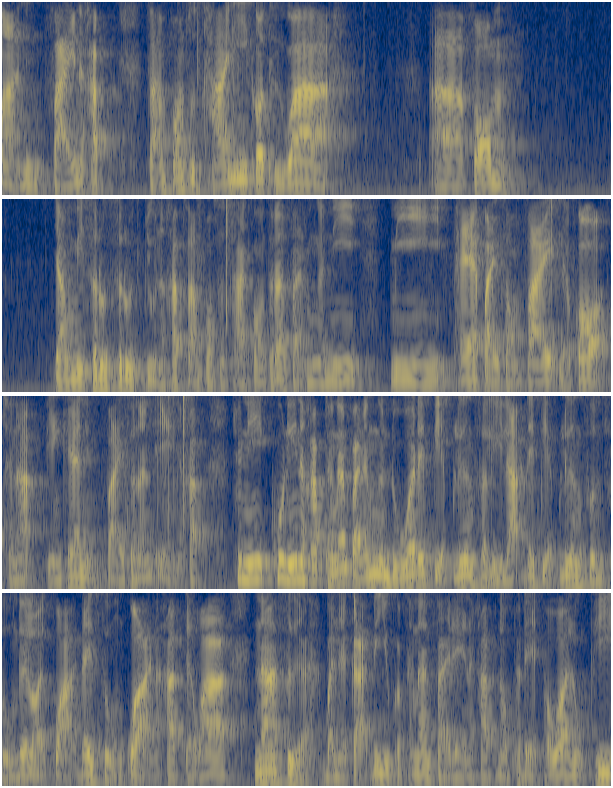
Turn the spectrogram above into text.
มา 1 ไฟนะครับสามฟอร์มสุดท้ายนี้ก็ถือว่าอาฟอร์ม ยังมีสะดุดสะดุดอยู่นะครับสามฟอร์มสุดท้ายของทางด้านฝ่ายน้ำเงินนี่มีแพ้ไป 2 ไฟล์แล้วก็ชนะเพียงแค่ 1 ไฟล์เท่านั้นเองนะครับชุดนี้คู่นี้นะครับทางด้านฝ่ายน้ำเงินดูว่าได้เปรียบเรื่องสรีระได้เปรียบเรื่องส่วนสูงได้ลอยกว่าได้สูงกว่านะครับแต่ว่าหน้าเสือบรรยากาศนี่อยู่กับทางด้านฝ่ายแดงนะครับนพเดชเพราะว่าลูกพี่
